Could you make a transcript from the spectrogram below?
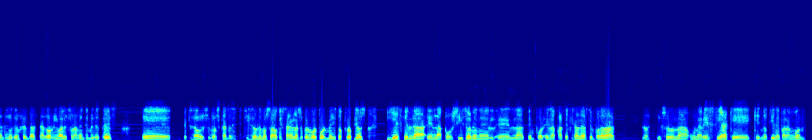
han tenido que enfrentarse a dos rivales solamente en vez de tres. Eh, los, los Kansas City Chiefs han demostrado que están en la Super Bowl por méritos propios y es que en la en la postseason, en, el, en, la en la parte final de las temporadas, los Chiefs son una, una bestia que, que no tiene parangón.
